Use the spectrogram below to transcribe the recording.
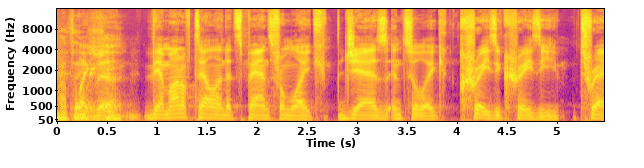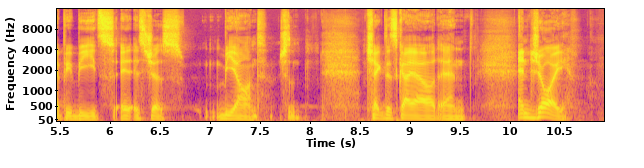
Like the the amount of talent that spans from like jazz into like crazy crazy trappy beats it, it's just beyond. Just check this guy out and enjoy.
